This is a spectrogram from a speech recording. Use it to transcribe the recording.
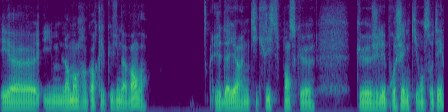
et euh, il m'en manque encore quelques-unes à vendre. J'ai d'ailleurs une petite liste, je pense que, que j'ai les prochaines qui vont sauter.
